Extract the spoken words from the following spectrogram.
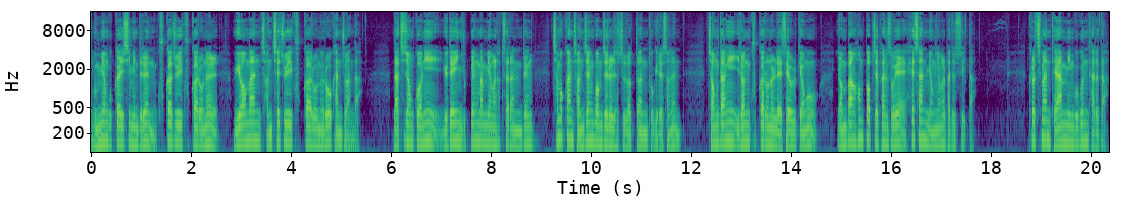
문명국가의 시민들은 국가주의 국가론을 위험한 전체주의 국가론으로 간주한다. 나치 정권이 유대인 600만 명을 학살하는 등 참혹한 전쟁 범죄를 저질렀던 독일에서는 정당이 이런 국가론을 내세울 경우 연방 헌법재판소의 해산 명령을 받을 수 있다. 그렇지만 대한민국은 다르다.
